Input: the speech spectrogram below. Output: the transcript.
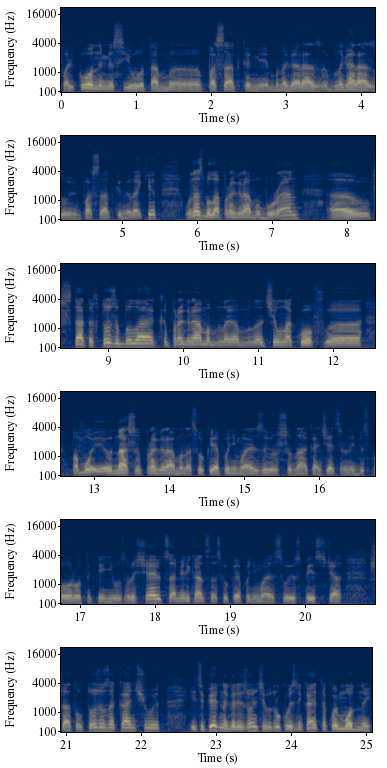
фальконами, с его там э, посадками, многораз, многоразовыми посадками ракет. У нас была программа «Буран», в Штатах тоже была программа челноков. Э, наша программа, насколько я понимаю, завершена окончательно и бесповоротно к ней не возвращаются. Американцы, насколько я понимаю, свою Space Shuttle тоже заканчивают. И теперь на горизонте вдруг возникает такой модный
